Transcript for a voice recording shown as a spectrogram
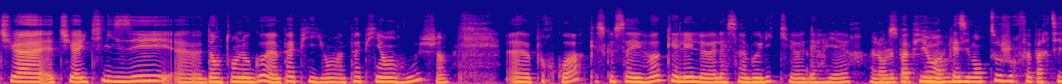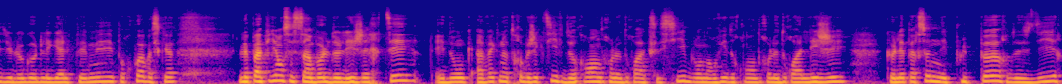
tu, as, tu as utilisé euh, dans ton logo un papillon, un papillon rouge. Euh, pourquoi? Qu'est-ce que ça évoque? Quelle est la symbolique euh, derrière Alors le papillon, a quasiment toujours fait partie du logo de Legal PME. Pourquoi? Parce que le papillon, c'est symbole de légèreté. Et donc, avec notre objectif de rendre le droit accessible, on a envie de rendre le droit léger, que les personnes n'aient plus peur de se dire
